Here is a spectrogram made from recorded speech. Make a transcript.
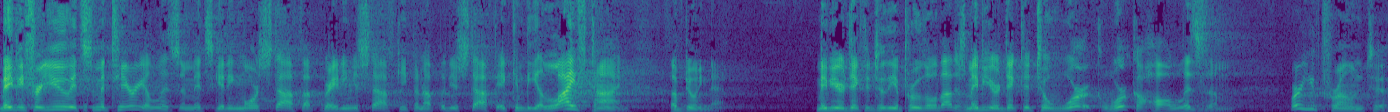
Maybe for you, it's materialism. It's getting more stuff, upgrading your stuff, keeping up with your stuff. It can be a lifetime of doing that. Maybe you're addicted to the approval of others. Maybe you're addicted to work, workaholism. Where are you prone to,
